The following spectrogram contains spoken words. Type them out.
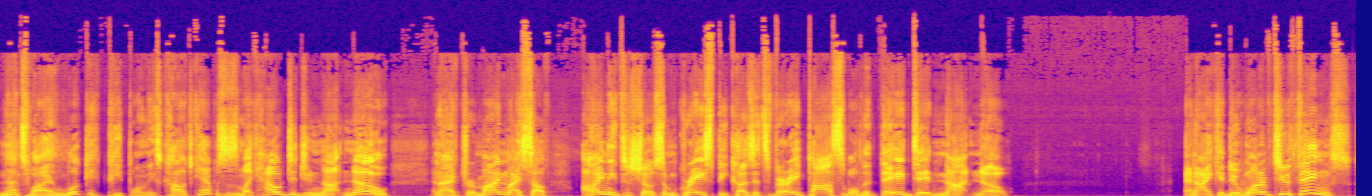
And that's why I look at people on these college campuses and I'm like, how did you not know? And I have to remind myself, I need to show some grace because it's very possible that they did not know. And I could do one of two things.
